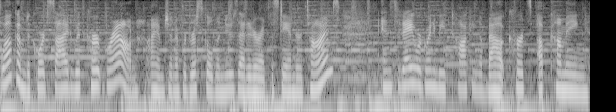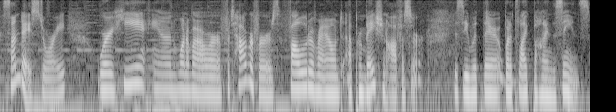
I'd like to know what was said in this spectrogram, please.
Welcome to Courtside with Curt Brown. I am Jennifer Driscoll, the news editor at the Standard Times. And today we're going to be talking about Curt's upcoming Sunday story, where he and one of our photographers followed around a probation officer to see what they what it's like behind the scenes.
